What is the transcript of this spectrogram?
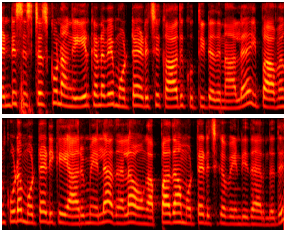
ரெண்டு சிஸ்டர்ஸ்க்கும் நாங்கள் ஏற்கனவே மொட்டை அடித்து காது குத்திட்டதுனால இப்போ அவன் கூட மொட்டை அடிக்க யாருமே இல்லை. அதனால் அவங்க அப்பா தான் மொட்டை அடிச்சுக்க வேண்டியதாக இருந்தது.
